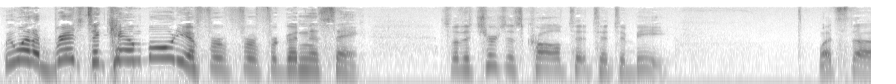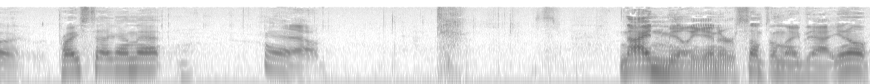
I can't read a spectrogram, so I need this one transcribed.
We want a bridge to Cambodia, for, for, for goodness sake. So the church is called to, to, to be. What's the price tag on that? Yeah, nine million or something like that. You know,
